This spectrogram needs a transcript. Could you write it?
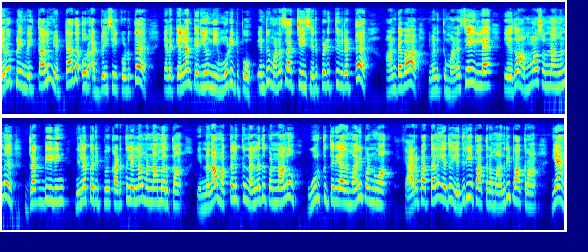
ஏரோப்ளேன் வைத்தாலும் எட்டாத ஒரு அட்வைஸை கொடுக்க. எனக்கெல்லாம் தெரியும் நீ மூடிட்டு போ என்று மனசாட்சியை செருப்படுத்தி விரட்ட. ஆண்டவா இவனுக்கு மனசே இல்லை. ஏதோ அம்மா சொன்னாங்கன்னு ட்ரக் டீலிங் நிலப்பரிப்பு கடத்தலெல்லாம் பண்ணாமல் இருக்கான். என்னதான் மக்களுக்கு நல்லது பண்ணாலும் ஊருக்கு தெரியாத மாதிரி பண்ணுவான். யாரை பார்த்தாலும் ஏதோ எதிரியை பார்க்குற மாதிரி பார்க்குறான். ஏன்?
